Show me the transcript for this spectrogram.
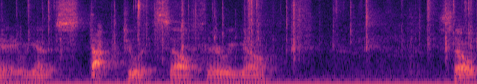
Okay, we got it stuck to itself. There we go. So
